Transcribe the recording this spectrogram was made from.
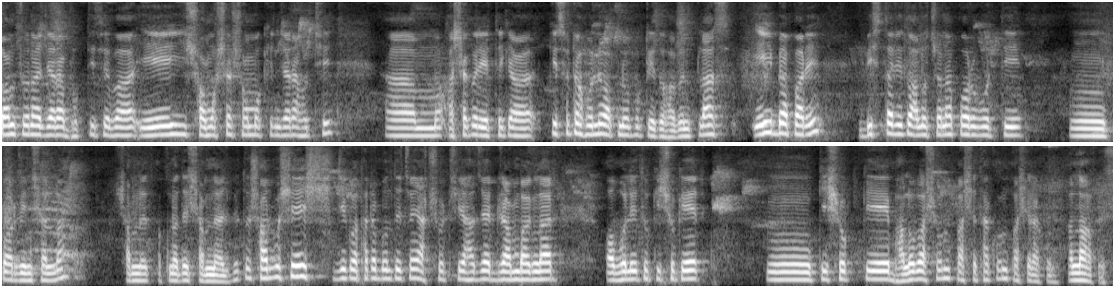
যন্ত্রণা যারা ভুগতেছে বা এই সমস্যার সম্মুখীন যারা হচ্ছে আশা করি এর থেকে কিছুটা হলেও আপনি উপকৃত হবেন। প্লাস এই ব্যাপারে বিস্তারিত আলোচনা পরবর্তী পর্বে ইনশাল্লাহ সামনে আপনাদের সামনে আসবে। তো সর্বশেষ যে কথাটা বলতে চাই, আটষট্টি হাজার গ্রাম বাংলার অবহেলিত কৃষকের কৃষককে ভালোবাসুন, পাশে থাকুন, পাশে রাখুন। আল্লাহ হাফেজ।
